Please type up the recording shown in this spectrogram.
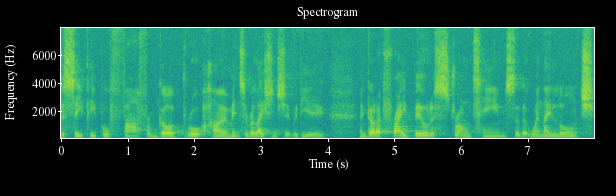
to see people far from God brought home into relationship with you. And God, I pray, build a strong team so that when they launch,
